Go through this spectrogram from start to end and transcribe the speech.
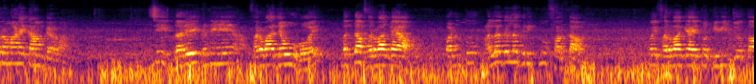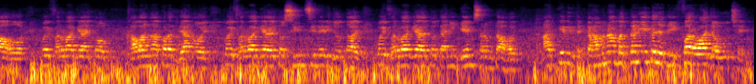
પ્રમાણે કામ કરવાના. સી દરેકને ફરવા જવું હોય, બધા ફરવા ગયા હોય, પરંતુ અલગ અલગ રીતનું ફરતા હોય. કોઈ ફરવા ગયા હોય તો ટીવી જોતા હોય, કોઈ ફરવા ગયા હોય તો ખાવાના પર જ ધ્યાન હોય, કોઈ ફરવા ગયા હોય તો સીન, સિનેરી જોતા હોય, કોઈ ફરવા ગયા હોય તો ત્યાંની ગેમ્સ રમતા હોય. આ રીતે? કામના બધાની એક જ હતી, ફરવા જવું છે.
